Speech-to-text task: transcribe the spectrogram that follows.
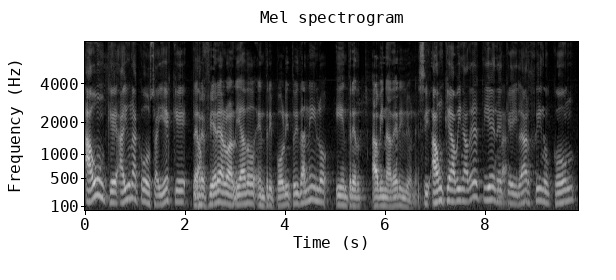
Aunque hay una cosa y es que... Te refiere a los aliados entre Hipólito y Danilo y entre Abinader y Leonel. Sí, aunque Abinader tiene que hilar fino con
